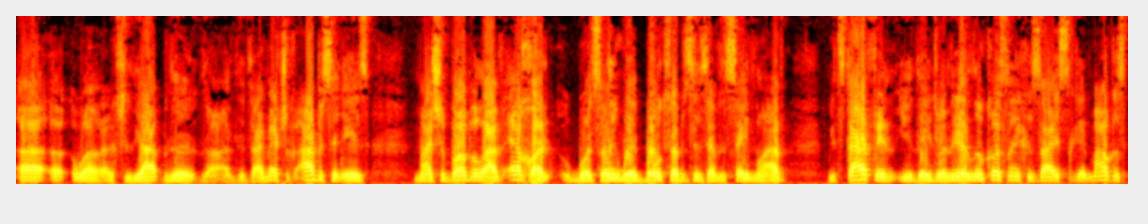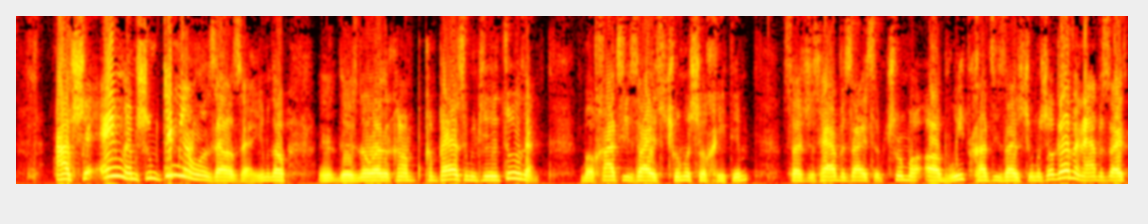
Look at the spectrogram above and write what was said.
uh, uh, well, actually, the, the, the, the diametric opposite is Mashabah b'lav echad was something where both substances have the same lav. Mitzdarfin, they join together lukos and chazayis to get malchus. Av she'en shum dimyon even though uh, there's no other com- comparison between the two of them. Well, chatzi zayis truma shalchitim, such as half a zayis of truma of wheat, chatzi zayis truma shel half a zayis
